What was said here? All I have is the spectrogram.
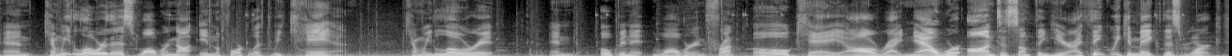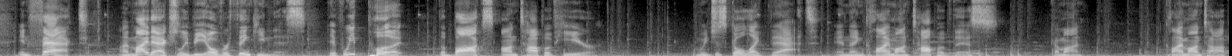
And can we lower this while we're not in the forklift? We can. Can we lower it and open it while we're in front. Okay, all right. Now we're on to something here. I think we can make this work. In fact, I might actually be overthinking this. If we put the box on top of here, we just go like that, and then climb on top of this. Come on. Climb on top,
